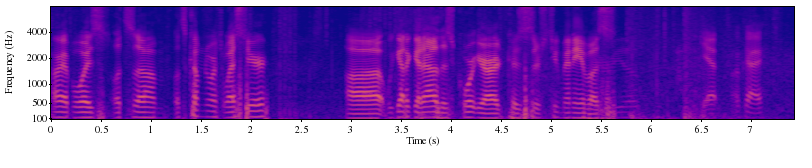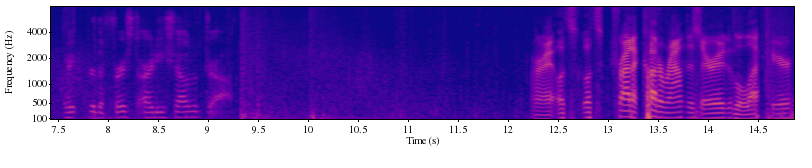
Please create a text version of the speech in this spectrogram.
All right, boys. Let's um, let's come northwest here. Uh, we got to get out of this courtyard because there's too many of us. Yep. Okay. Wait for the first arty shell to drop. All right, let's let's try to cut around this area to the left here.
